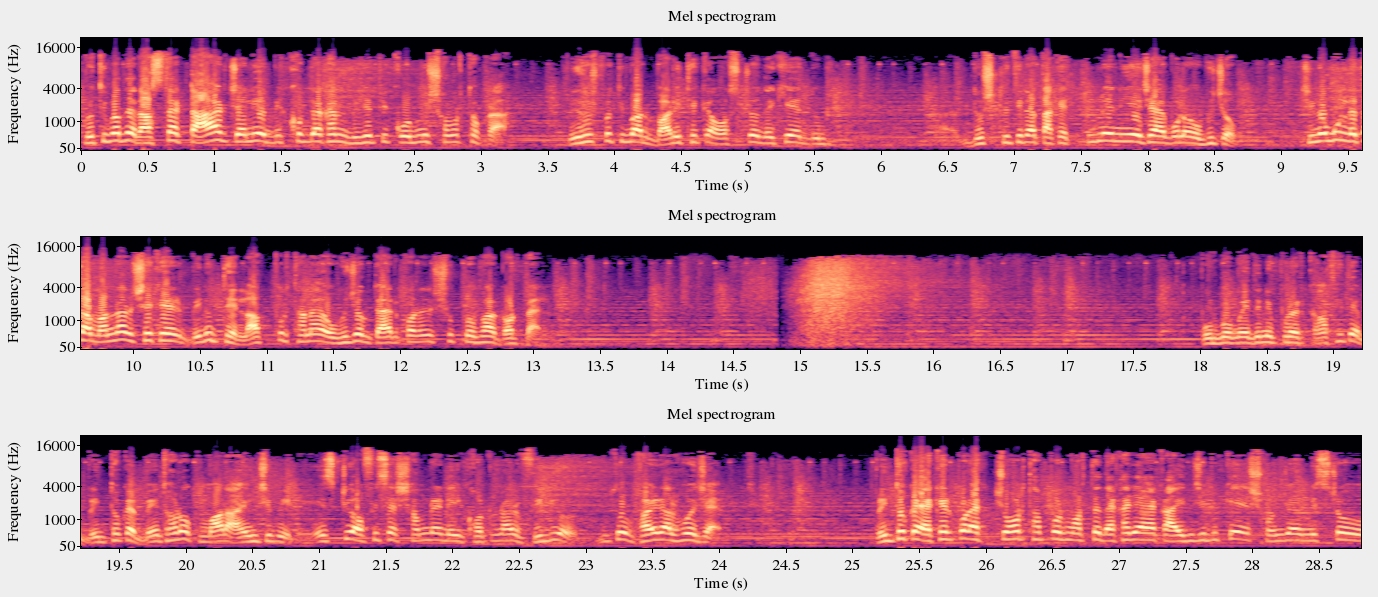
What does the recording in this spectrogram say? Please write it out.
প্রতিবাদে রাস্তায় টায়ার চালিয়ে বিক্ষোভ দেখান বিজেপি কর্মী সমর্থকরা। বৃহস্পতিবার বাড়ি থেকে অস্ত্র দেখিয়ে দুষ্কৃতীরা তাকে তুলে নিয়ে যায় বলে অভিযোগ। তৃণমূল নেতা মান্নান শেখের বিরুদ্ধে লাভপুর থানায় অভিযোগ দায়ের করেন সুপ্রভা বটব্যাল পূর্ব মেদিনীপুরের কাঁথিতে বৃদ্ধকে বেধড়ক মারা আইনজীবীর এসটি অফিসের সামনের এই ঘটনার ভিডিও দ্রুত ভাইরাল হয়ে যায়। বৃদ্ধকে একের পর এক চর থাপ্পড় মারতে দেখা যায় এক আইনজীবীকে সঞ্জয় মিশ্র ও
